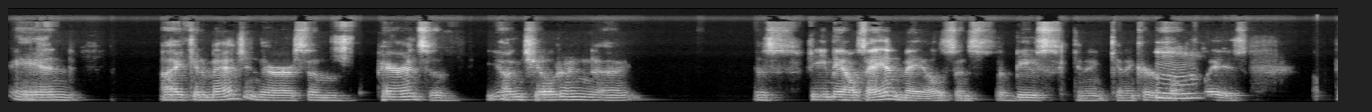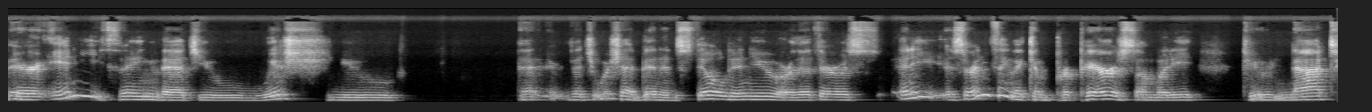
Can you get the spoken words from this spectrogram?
And I can imagine there are some parents of young children, uh, as females and males, since abuse can can occur mm-hmm. both ways. There anything that you wish you that, you wish had been instilled in you or that there was any is there anything that can prepare somebody to not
